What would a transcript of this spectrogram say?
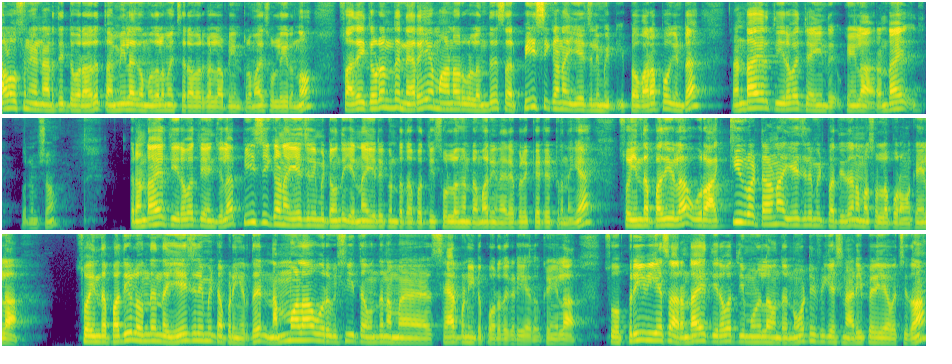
ஆலோசனை நடத்திட்டு வராரு தமிழக முதலமைச்சர் அவர்கள் அப்படின்ற மாதிரி சொல்லியிருந்தோம். ஸோ அதைத் தொடர்ந்து நிறைய மாணவர்கள் வந்து சார் பிசிக்கான ஏஜ் லிமிட் இப்போ வரப்போகின்ற ரெண்டாயிரத்தி இருபத்தி ஐந்து ஓகேங்களா ரெண்டாயிரத்தி ஒரு நிமிஷம். ரெண்டாயிரத்தி இருபத்தி அஞ்சில் பிசிக்கான ஏஜ் லிமிட் வந்து என்ன இருக்குன்றதை பற்றி சொல்லுங்கன்ற மாதிரி நிறைய பேர் கேட்டுட்டு இருந்தீங்க ஸோ இந்த பதிவில் ஒரு அக்யூரேட்டான ஏஜ் லிமிட் பற்றி தான் நம்ம சொல்ல போகிறோம் ஓகேங்களா ஸோ இந்த பதிவில் வந்து இந்த ஏஜ் லிமிட் அப்படிங்கிறது நம்மளாக ஒரு விஷயத்தை வந்து நம்ம ஷேர் பண்ணிட்டு போகிறது கிடையாது ஓகேங்களா ஸோ ப்ரீவியஸாக ரெண்டாயிரத்தி இருபத்தி மூணில் வந்த நோட்டிஃபிகேஷன் அடிப்படையாக வச்சு தான்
